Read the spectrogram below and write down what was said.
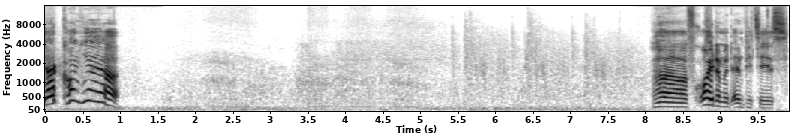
ja, komm hierher! Ah, Freude mit NPCs.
